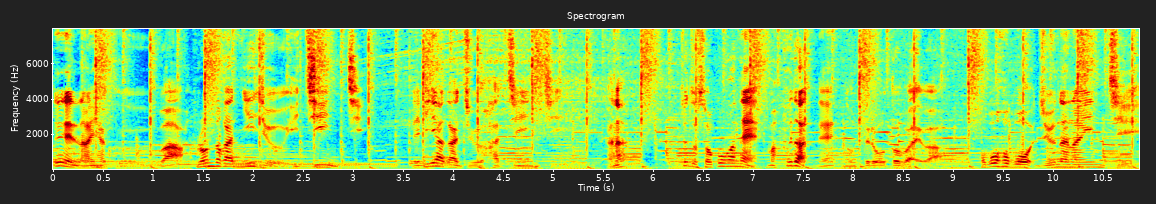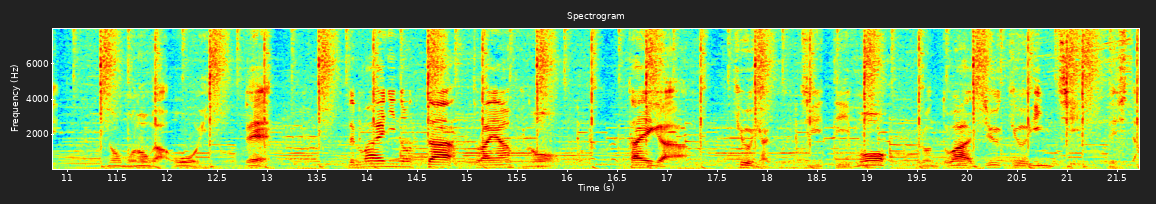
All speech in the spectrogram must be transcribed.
テレネ700はフロントが21インチでリアが18インチかな。ちょっとそこがね、まあ、普段ね乗ってるオートバイはほぼほぼ17インチのものが多いのでで前に乗ったトライアンフのタイガー900 GT もフロントは19インチでした。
